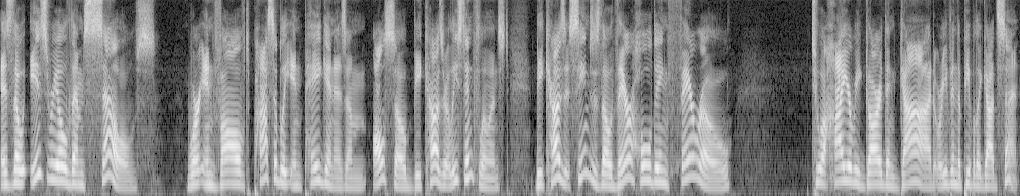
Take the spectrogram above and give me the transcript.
as though Israel themselves were involved possibly in paganism also because, or at least influenced, because it seems as though they're holding Pharaoh to a higher regard than God or even the people that God sent.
